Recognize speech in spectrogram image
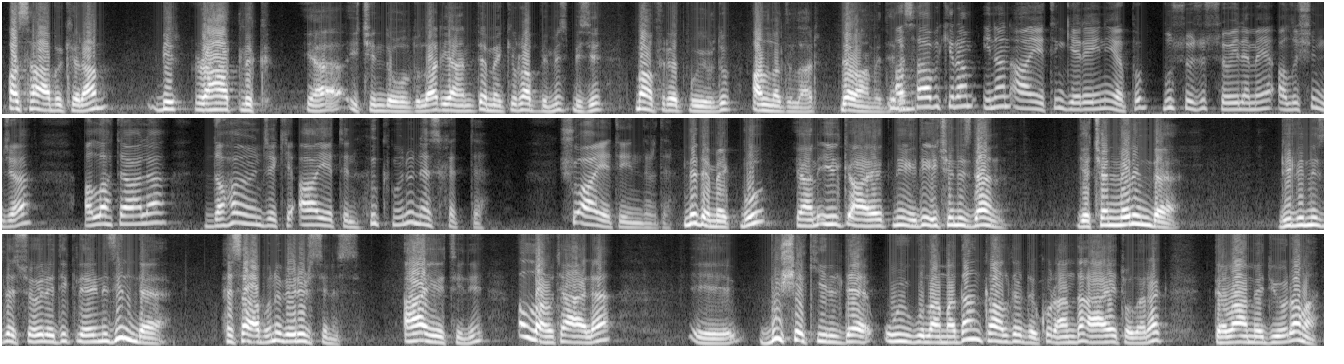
ashab-ı kiram bir rahatlık ya içinde oldular. Yani demek ki Rabbimiz bizi mağfiret buyurdu. Anladılar. Devam edelim. Ashab-ı kiram inen ayetin gereğini yapıp bu sözü söylemeye alışınca Allah Teala daha önceki ayetin hükmünü neshetti. Şu ayeti indirdi. Ne demek bu? Yani ilk ayet neydi? İçinizden geçenlerin de dilinizle söylediklerinizin de hesabını verirsiniz. Ayetini Allahu Teala e, bu şekilde uygulamadan kaldırdı. Kur'an'da ayet olarak devam ediyor ama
